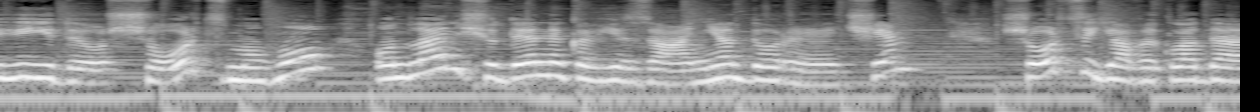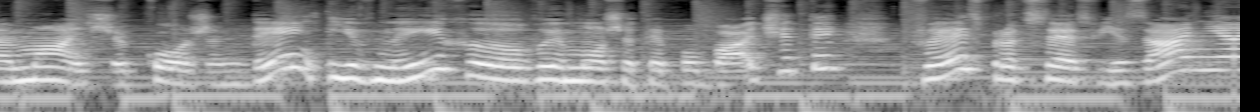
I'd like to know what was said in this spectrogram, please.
відео шорт з мого онлайн щоденника в'язання. До речі, шорти я викладаю майже кожен день, і в них е, ви можете побачити весь процес в'язання,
